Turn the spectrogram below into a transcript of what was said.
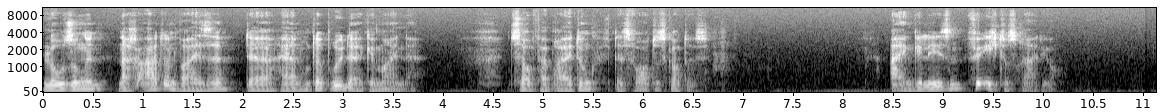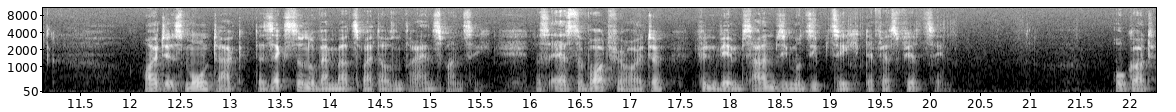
Losungen nach Art und Weise der Herrnhuter Brüdergemeinde zur Verbreitung des Wortes Gottes. Eingelesen für Ichtus Radio. Heute ist Montag, der 6. November 2023. Das erste Wort für heute finden wir im Psalm 77, der Vers 14. O Gott,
